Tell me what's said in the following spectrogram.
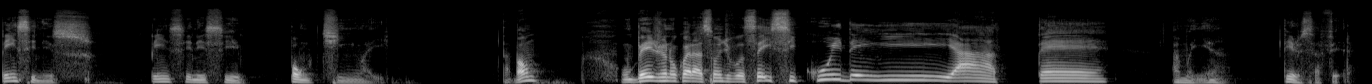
Pense nisso. Pense nesse pontinho aí. Tá bom? Um beijo no coração de vocês, se cuidem e até amanhã, terça-feira.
